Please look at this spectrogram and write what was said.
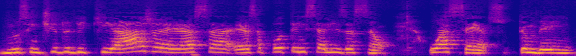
no sentido de que haja essa, essa potencialização. O acesso também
